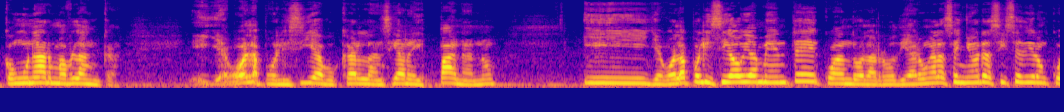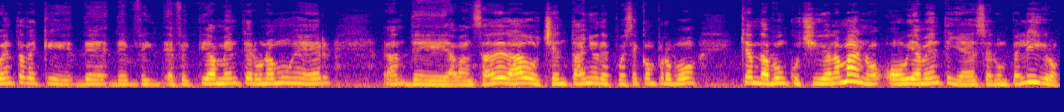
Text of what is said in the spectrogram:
con un arma blanca. Y llegó la policía a buscar a la anciana hispana, ¿no? Y llegó la policía, obviamente, cuando la rodearon a la señora, sí se dieron cuenta de que efectivamente era una mujer ah, de avanzada edad, 80 años, después se comprobó que andaba un cuchillo en la mano. Obviamente ya eso era un peligro.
